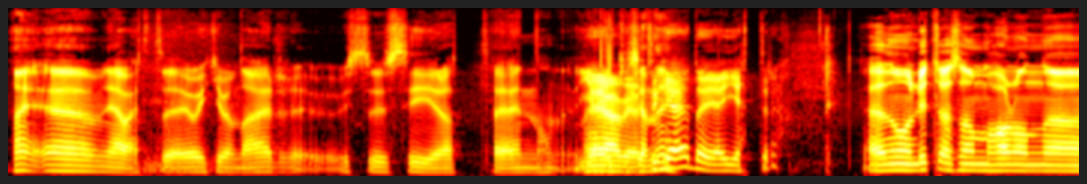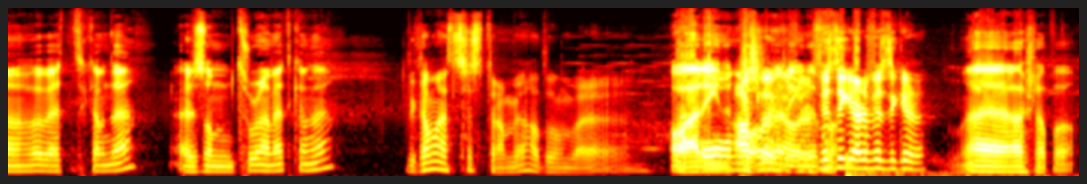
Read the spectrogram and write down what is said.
Nei, eh, jeg veit jo ikke hvem det er. Hvis du sier at det er en han Men jeg, vet ikke. Det er jeg gjetter. jeg. Er det noen lyttere som har noen øh, vet hvem det er? Eller som tror de vet hvem det er? Det kan være søstera mi. At hun bare Å, jeg ringer på. Jeg ringer ikke gjør det, først ikke gjør det. Nei, jeg slapp av.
